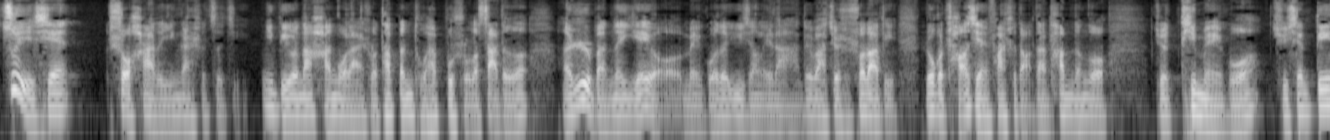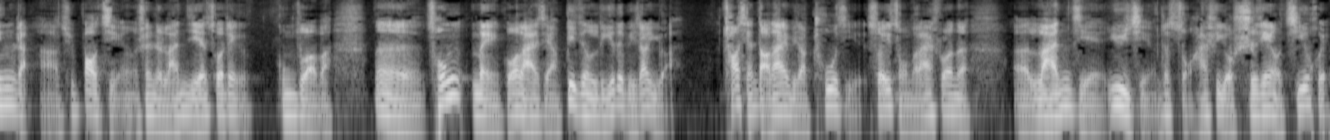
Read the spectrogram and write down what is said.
最先受害的应该是自己。你比如拿韩国来说，它本土还部署了萨德，呃，日本呢也有美国的预警雷达，对吧？就是说到底，如果朝鲜发射导弹，他们能够就替美国去先盯着啊，去报警，甚至拦截做这个工作吧。那从美国来讲，毕竟离得比较远，朝鲜导弹也比较初级，所以总的来说呢。呃，拦截预警，这总还是有时间有机会。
